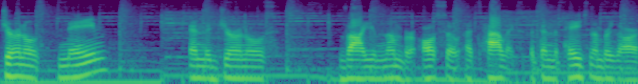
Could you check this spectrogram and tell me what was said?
journal's name and the journal's volume number, also italics, but then the page numbers are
